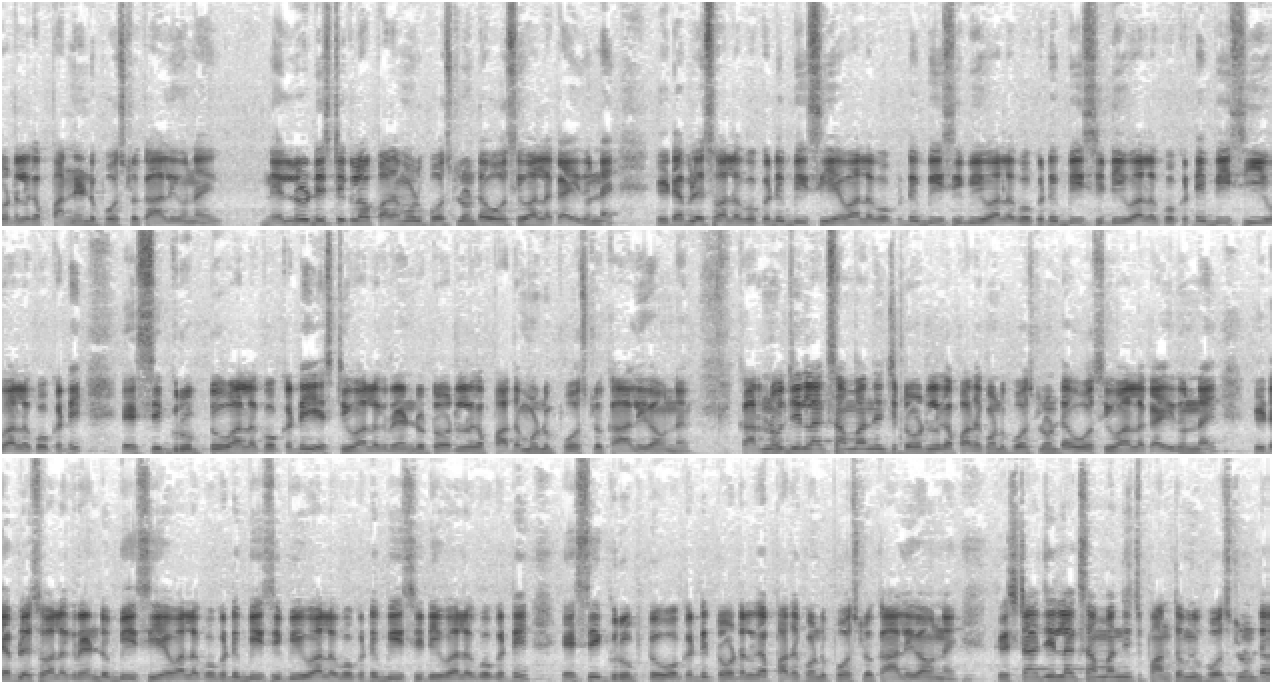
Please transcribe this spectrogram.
టోటల్గా పన్నెండు పోస్టులు ఖాళీ ఉన్నాయి. నెల్లూరు డిస్టిక్లో పదమూడు పోస్టులు ఉంటే ఓసీ వాళ్ళకి ఐదు ఉన్నాయి ఈడబ్ల్యూఎస్ వాళ్ళకి ఒకటి బీసీఏ వాళ్ళకి ఒకటి బీసీబీ వాళ్ళకి ఒకటి బీసీడీ వాళ్ళకి ఒకటి బీసీఈ వాళ్ళకి ఒకటి ఎస్సీ గ్రూప్ టూ వాళ్ళకి ఒకటి ఎస్టీ వాళ్ళకి రెండు టోటల్గా పదమూడు పోస్టులు ఖాళీగా ఉన్నాయి కర్నూలు జిల్లాకు సంబంధించి టోటల్గా పదకొండు పోస్టులు ఉంటే ఓసీ వాళ్ళకి ఐదు ఉన్నాయి ఈడబ్ల్యూఎస్ వాళ్ళకి రెండు బీసీఏ వాళ్ళకి ఒకటి బీసీబీ వాళ్ళకి ఒకటి బీసీడీ వాళ్ళకి ఒకటి ఎస్సీ గ్రూప్ టూ ఒకటి టోటల్గా పదకొండు పోస్టులు ఖాళీగా ఉన్నాయి కృష్ణా జిల్లాకు సంబంధించి పంతొమ్మిది పోస్టులు ఉంటే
